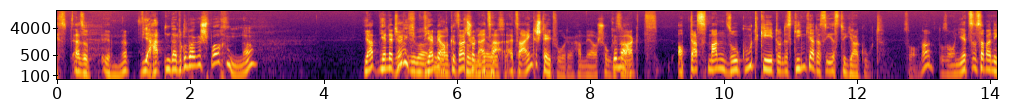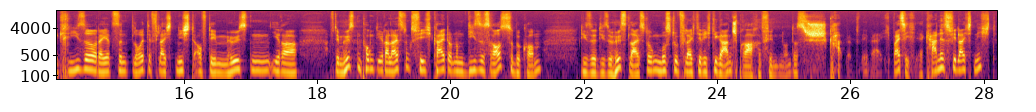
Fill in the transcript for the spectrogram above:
Ist, also, ähm, ne? wir hatten darüber gesprochen, ne? Ja, ja, natürlich. Ja, über, wir haben ja auch gesagt, schon als er, als er eingestellt wurde, haben wir auch schon genau. gesagt, ob das Mann so gut geht. Und es ging ja das erste Jahr gut. So, ne? so, und jetzt ist aber eine Krise oder jetzt sind Leute vielleicht nicht auf dem höchsten ihrer, auf dem höchsten Punkt ihrer Leistungsfähigkeit und um dieses rauszubekommen, diese, diese Höchstleistung, musst du vielleicht die richtige Ansprache finden. Und das kann, ich weiß nicht, er kann es vielleicht nicht.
